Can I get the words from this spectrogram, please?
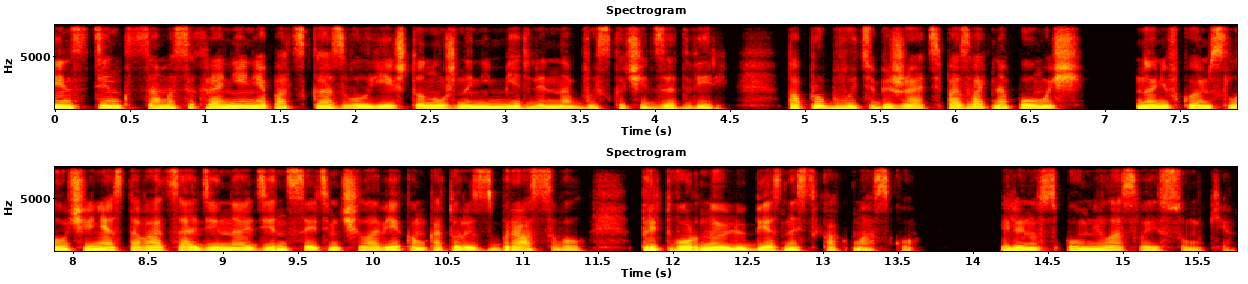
Инстинкт самосохранения подсказывал ей, что нужно немедленно выскочить за дверь, попробовать убежать, позвать на помощь, но ни в коем случае не оставаться один на один с этим человеком, который сбрасывал притворную любезность как маску. Елена вспомнила о своей сумке.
